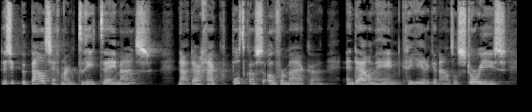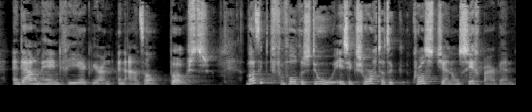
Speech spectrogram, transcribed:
Dus ik bepaal zeg maar drie thema's. Nou, daar ga ik podcasts over maken en daaromheen creëer ik een aantal stories en daaromheen creëer ik weer een, een aantal posts. Wat ik vervolgens doe, is ik zorg dat ik cross-channel zichtbaar ben.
